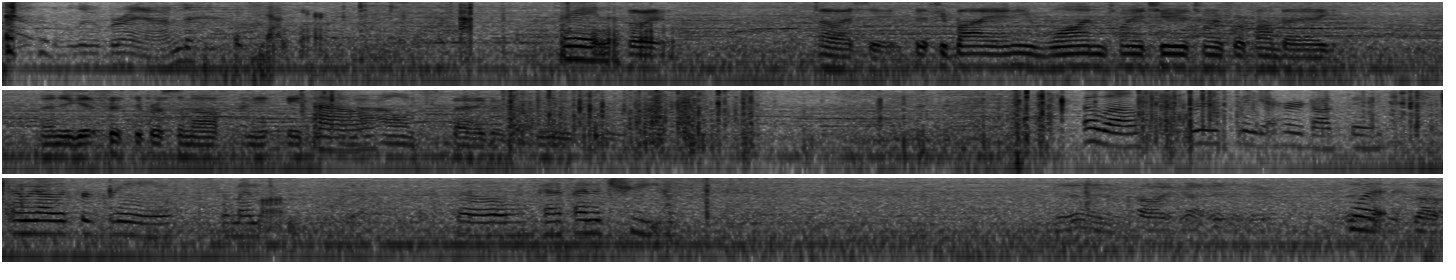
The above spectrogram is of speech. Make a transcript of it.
That's The blue brand. It's down here. We're getting this Oh, one. Oh, I see. If you buy any one 22 to 24 pound bag, then you get 50% off any 8 to 10 Oh. ounce bag of blue. Oh well, we're just gonna get her dog food. And we gotta look for greenies for my mom. So, gotta find the treats. Yeah, yeah, it is. This What? is the stuff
